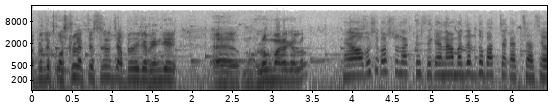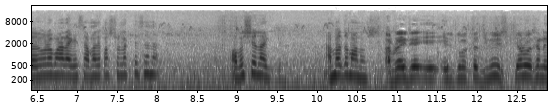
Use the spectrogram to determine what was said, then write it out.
আপনাদের কষ্ট লাগতেছে না যে আপনাদের এটা ভেঙে আহ, লোক মারা গেল? হ্যাঁ অবশ্যই কষ্ট লাগতেছে কেন? আমাদের তো বাচ্চা কাচ্চা আছে ওরা মারা গেছে আমাদের কষ্ট লাগতেছে না? অবশ্যই লাগবে আমরা তো মানুষ। আপনারা এই যে এরকম একটা জিনিস কেন এখানে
